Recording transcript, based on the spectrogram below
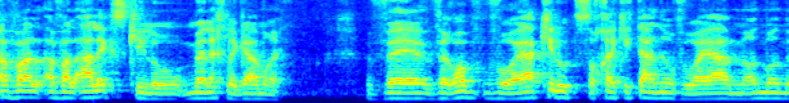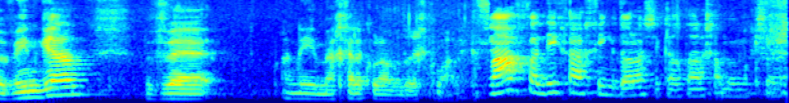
אבל, אבל אלכס כאילו מלך לגמרי. ו, ורוב, והוא היה כאילו צוחק איתנו, והוא היה מאוד מאוד מבין גם, ואני מאחל לכולם מדריך כמו אלכס. מה הפדיחה הכי גדולה שקרתה לך במקשיבים?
